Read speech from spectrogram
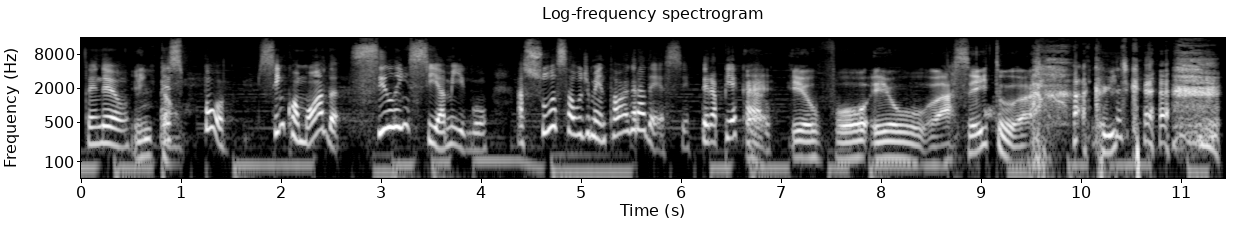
entendeu? Então. Mas, se incomoda, silencia, amigo. A sua saúde mental agradece. Terapia é caro. É, eu vou, eu aceito a, a crítica,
